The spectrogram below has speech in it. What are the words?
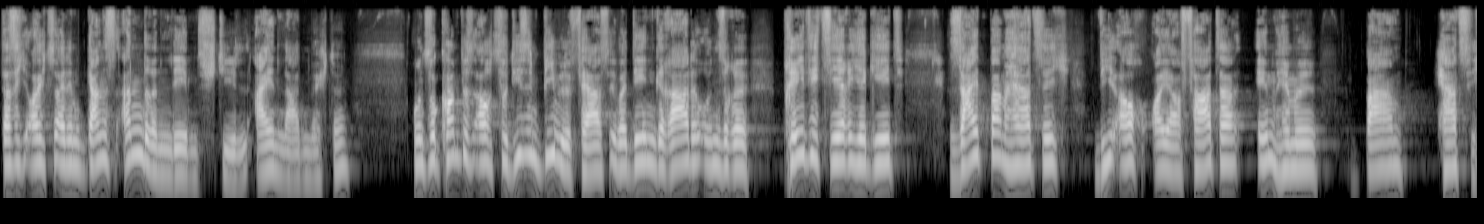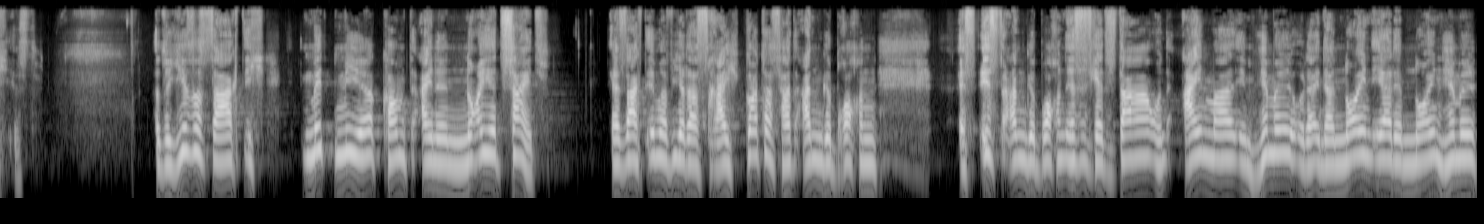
dass ich euch zu einem ganz anderen Lebensstil einladen möchte. Und so kommt es auch zu diesem Bibelvers, über den gerade unsere Predigtserie geht. Seid barmherzig, wie auch euer Vater im Himmel barmherzig ist. Also Jesus sagt, ich, mit mir kommt eine neue Zeit. Er sagt immer wieder, das Reich Gottes hat angebrochen. Es ist angebrochen, es ist jetzt da und einmal im Himmel oder in der neuen Erde, im neuen Himmel,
